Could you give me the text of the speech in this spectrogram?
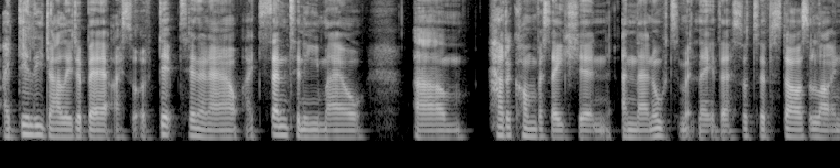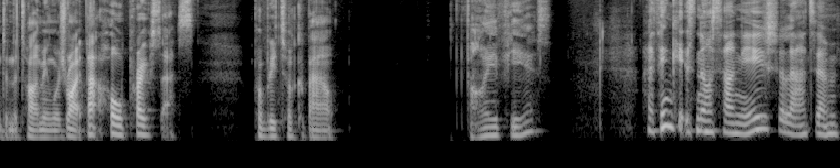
I dilly dallied a bit. I sort of dipped in and out. I'd sent an email. Um, had a conversation, and then ultimately the sort of stars aligned and the timing was right. That whole process probably took about five years. I think it's not unusual, Adam,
